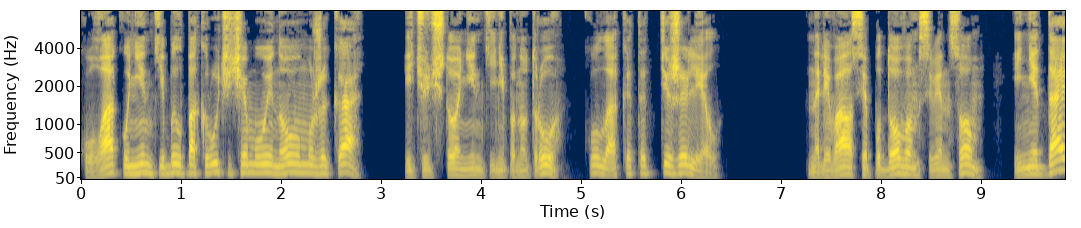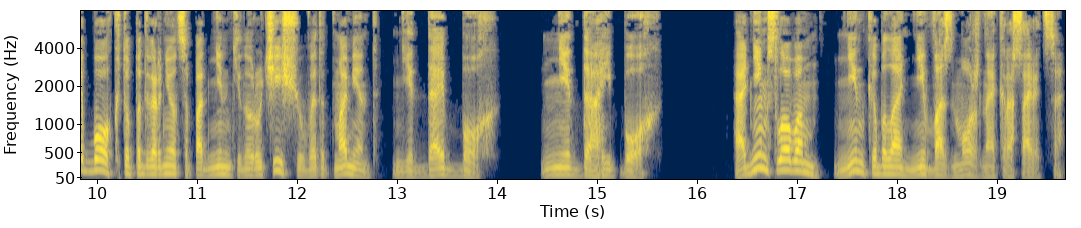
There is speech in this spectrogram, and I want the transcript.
Кулак у Нинки был покруче, чем у иного мужика, и чуть что Нинки не по нутру, кулак этот тяжелел. Наливался пудовым свинцом, и не дай бог, кто подвернется под Нинкину ручищу в этот момент, не дай бог. Не дай бог. Одним словом, Нинка была невозможная красавица.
